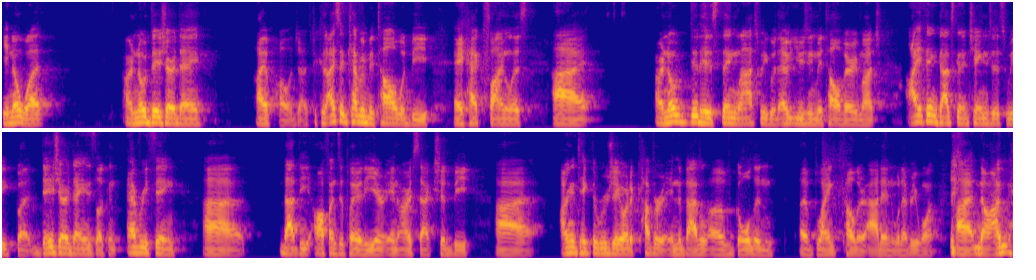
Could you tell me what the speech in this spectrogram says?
You know what? Arnaud Desjardins, I apologize because I said Kevin Mital would be a Hec finalist. Uh, Arnaud did his thing last week without using Mital very much. I think that's going to change this week, but Desjardins is looking everything uh, that the offensive player of the year in RSEQ should be. Uh, I'm going to take the Rouge or to cover in the battle of golden, a blank color, add in whatever you want. Uh, no, I'm,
